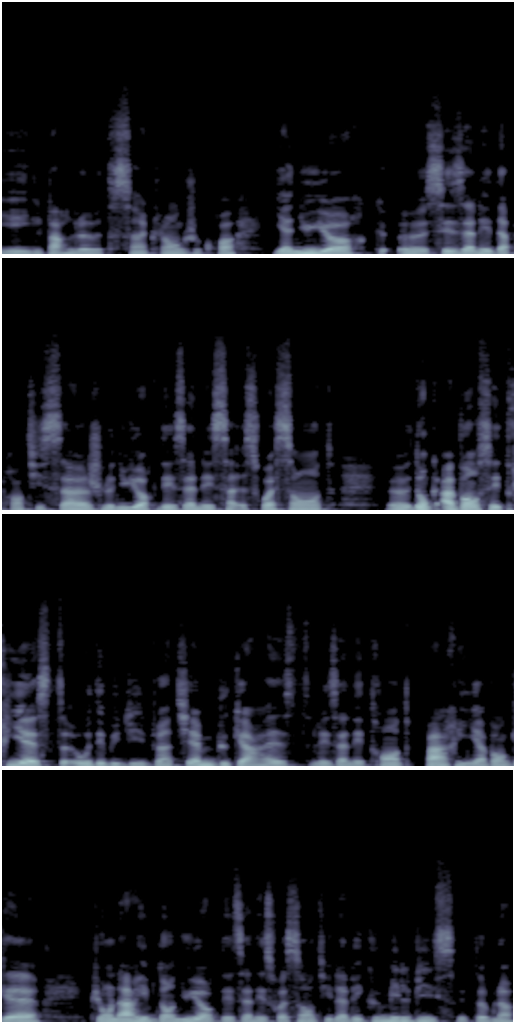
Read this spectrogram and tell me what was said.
Et il parle cinq langues, je crois. Il y a New York, ses années d'apprentissage, le New York des années sa- 60. Euh, donc avant, c'est Trieste au début du 20e, Bucarest les années 30, Paris avant-guerre. Puis on arrive dans New York des années 60. Il a vécu mille vies, cet homme-là.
